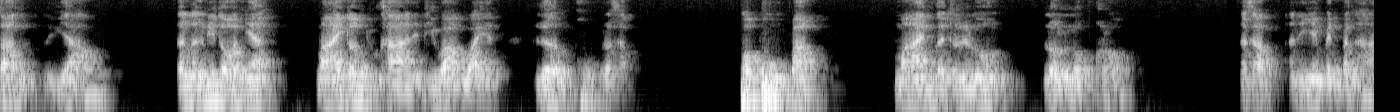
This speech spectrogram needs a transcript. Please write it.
สั้นหรือยาว ทั้งทั้งๆที่ตอนเนี้ย ไม้ต้นยูคาเนี่ยที่วางไว้อะเริ่มผุแล้วครับ พอผุปั๊บไม้มันก็จะร่วงหล่นลงคลองนะครับ อันนี้ยังเป็นปัญหา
